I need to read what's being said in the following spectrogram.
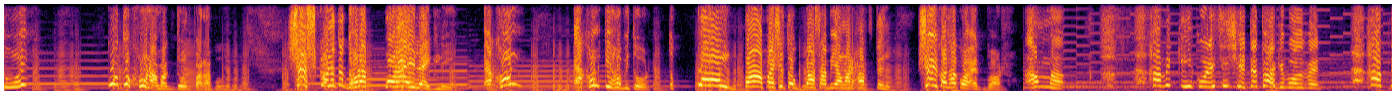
তুই কতক্ষণ আমাক দৌড় পাড়াবো? শেষ করে তো ধরা পড়াই লাগলি। এখন? এখন কি হবি তোর? তো কোন বাপ এসে তো বাঁচাবি আমার হাত থেকে? সেই কথা কো একবার। আম্মা আমি কি করেছি সেটা তো আগে বলবেন। আপনি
